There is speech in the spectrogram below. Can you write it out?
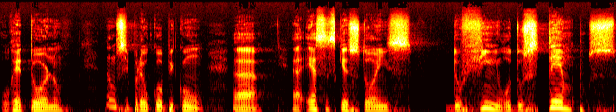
o retorno, não se preocupe com ah, ah, essas questões do fim ou dos tempos.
